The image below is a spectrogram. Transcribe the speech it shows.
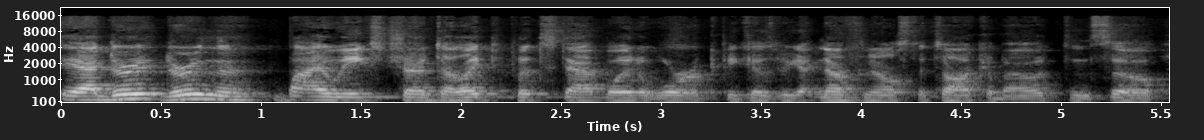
Yeah, during during the bye weeks, Trent, I like to put Stat Boy to work because we got nothing else to talk about, and so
